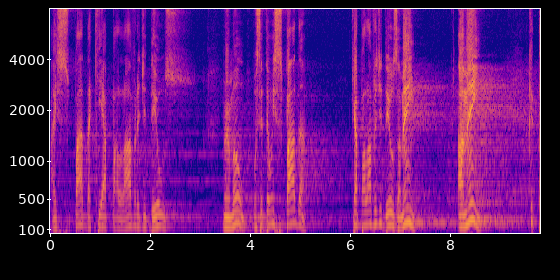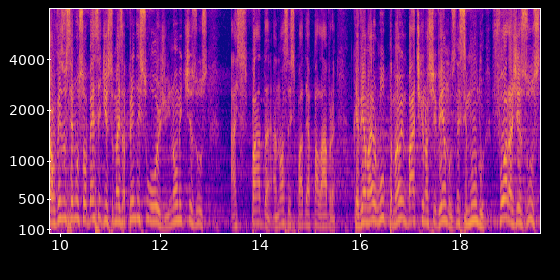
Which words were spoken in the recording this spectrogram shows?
a espada que é a palavra de Deus. Meu irmão, você tem uma espada que é a palavra de Deus, amém? Amém? Que talvez você não soubesse disso, mas aprenda isso hoje, em nome de Jesus a espada, a nossa espada é a palavra. Quer ver a maior luta, o maior embate que nós tivemos nesse mundo, fora Jesus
